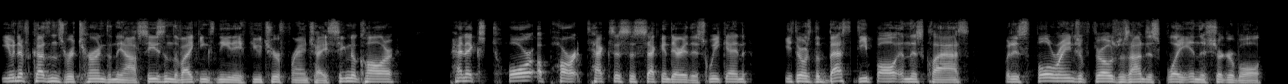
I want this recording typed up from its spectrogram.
Even if Cousins returns in the offseason, the Vikings need a future franchise signal caller. Penix tore apart Texas's secondary this weekend. He throws the best deep ball in this class, but his full range of throws was on display in the Sugar Bowl.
